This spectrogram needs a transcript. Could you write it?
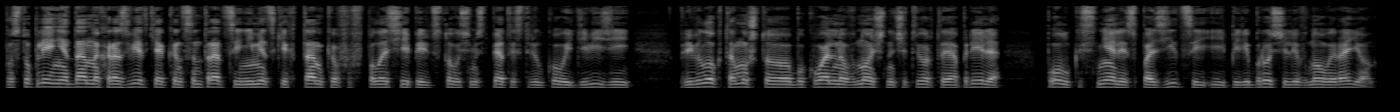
Поступление данных разведки о концентрации немецких танков в полосе перед 185-й стрелковой дивизией привело к тому, что буквально в ночь на 4 апреля полк сняли с позиций и перебросили в новый район.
